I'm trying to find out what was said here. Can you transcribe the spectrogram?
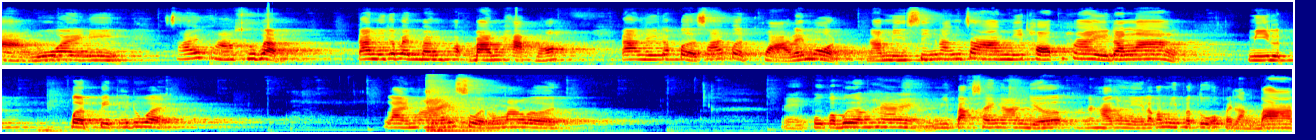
ต่างด้วยนี่ ซ้ายขวาคือแบบด้านนี้ก็เป็นบานบานผักเนาะด้านนี้ก็เปิดซ้ายเปิดขวาได้หมดนะมีซิงค์ล้างจานมีท็อปให้ด้านล่าง มีเปิดปิดให้ด้วย ลายไม้สวยมากๆเลย นี่ปูกระเบื้องให้มีปลั๊กใช้งานเยอะนะคะ ตรงนี้แล้วก็มีประตูออกไปหลังบ้าน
